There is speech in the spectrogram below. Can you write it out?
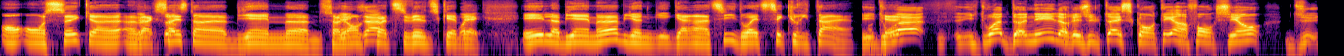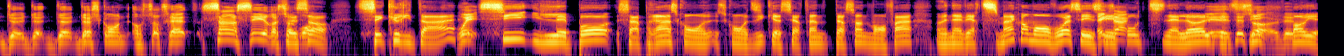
on, on sait qu'un vaccin, c'est un bien meuble, selon Exact. le Code civil du Québec. Et le bien meuble, il y a une garantie, il doit être sécuritaire. Il, doit, il doit donner le résultat escompté en fonction du, de, de, de, de ce qu'on on serait censé C'est recevoir. ça, sécuritaire. Oui. Si il l'est pas, ça prend ce qu'on dit que certaines personnes vont faire, un avertissement, comme on voit ces, ces de puis c'est ça. Bon, ne-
